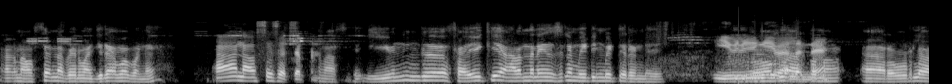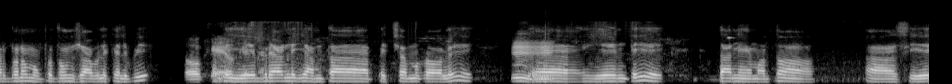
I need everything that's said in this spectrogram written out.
నమస్తే అండి నా పేరు మధ్యరాబాబు అండి. ఆ, నమస్తే సార్ చెప్పండి. నమస్తే. ఈవినింగ్ ఫైవ్కి ఆనంద నైన్స్లో మీటింగ్ పెట్టారండి. ఈవినింగ్ రూరల్ అర్బన్ ముప్పై తొమ్మిది షాపులు కలిపి ఏ. బ్రాండ్కి ఎంత పిచ్చి అమ్ముకోవాలి. ఏంటి దాన్ని మొత్తం సిఏ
